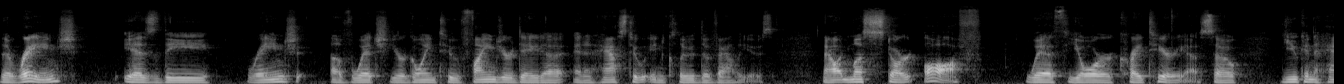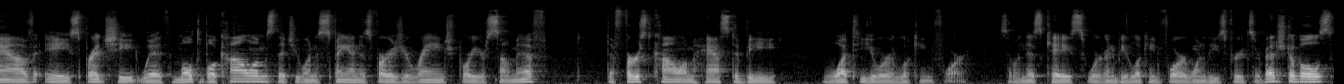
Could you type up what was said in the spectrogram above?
The range is the range of which you're going to find your data and it has to include the values. Now, it must start off with your criteria. So you can have a spreadsheet with multiple columns that you want to span as far as your range for your SUMIF. The first column has to be what you are looking for. So in this case, we're going to be looking for one of these fruits or vegetables.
